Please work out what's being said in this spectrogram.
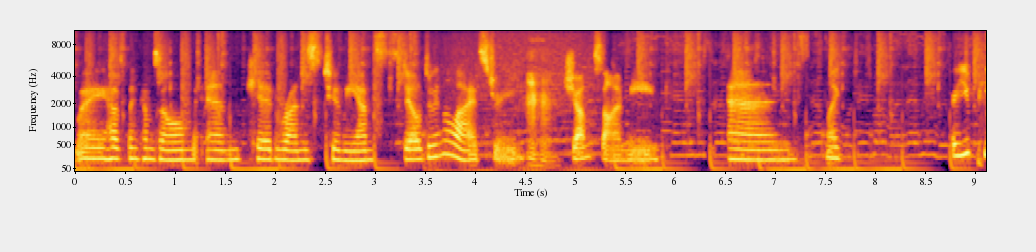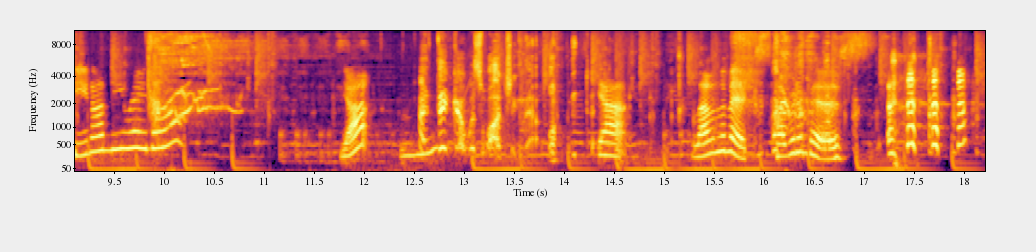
my husband comes home and kid runs to me. I'm still doing the live stream. Mm-hmm. Jumps on me and like, are you peeing on me right now? yeah. Mm-hmm. I think I was watching that one. yeah. Love in the mix, covered in piss.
